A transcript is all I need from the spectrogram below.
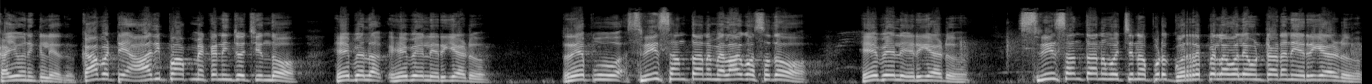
కయ్యోనికి లేదు. కాబట్టి ఆది పాపం ఎక్కడి నుంచి వచ్చిందో హేబేలు హేబేలు ఎరిగాడు. రేపు స్త్రీ సంతానం ఎలాగొస్తుందో హేబేలు ఎరిగాడు. స్త్రీ సంతానం వచ్చినప్పుడు గొర్రె పిల్లవలే ఉంటాడని ఎరిగాడు.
